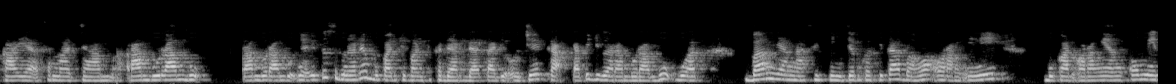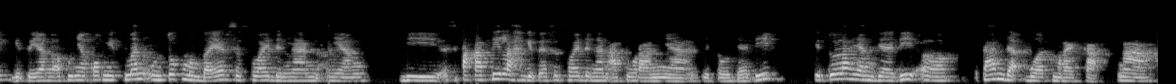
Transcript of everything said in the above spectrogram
kayak semacam rambu-rambu. Rambu-rambunya itu sebenarnya bukan cuma sekedar data di OJK tapi juga rambu-rambu buat bank yang ngasih pinjam ke kita bahwa orang ini bukan orang yang komit gitu ya, nggak punya komitmen untuk membayar sesuai dengan yang disepakati lah gitu ya, sesuai dengan aturannya gitu. Jadi itulah yang jadi uh, tanda buat mereka. Nah,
